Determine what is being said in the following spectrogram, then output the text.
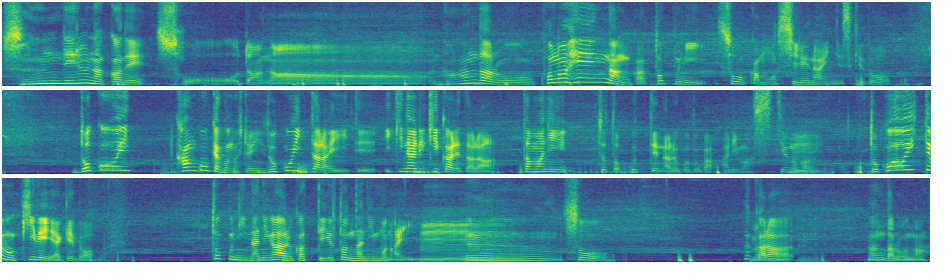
住んでる中でそうだななんだろう。この辺なんか特にそうかもしれないんですけどどこい観光客の人にどこ行ったらいいっていきなり聞かれたらたまにちょっとうってなることがありますっていうのが、うん。どこ行っても綺麗やけど特に何があるかっていうと何もない。うん。んそう。だから、うん。なんだろうな。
